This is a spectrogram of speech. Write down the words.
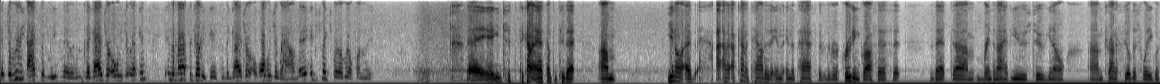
it's a really active league. The, the guys are always uh, in in the vast majority of cases, the guys are always around. It, it just makes for a real fun league. Uh, just to kind of add something to that, um, you know, I, I, I've kind of touted in in the past the, the recruiting process that that um, Brent and I have used to, you know, um, try to fill this league with,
